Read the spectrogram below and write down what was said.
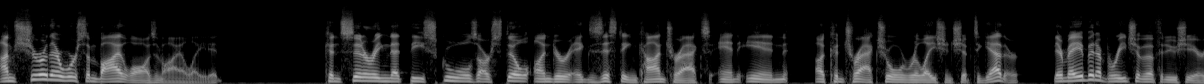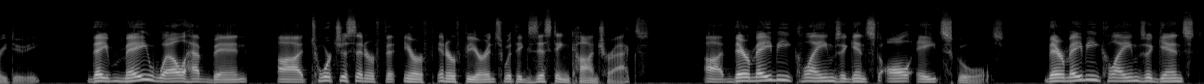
I'm sure there were some bylaws violated, considering that these schools are still under existing contracts and in a contractual relationship together. There may have been a breach of a fiduciary duty. They may well have been uh, tortious interfe- interference with existing contracts. Uh, there may be claims against all eight schools. There may be claims against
